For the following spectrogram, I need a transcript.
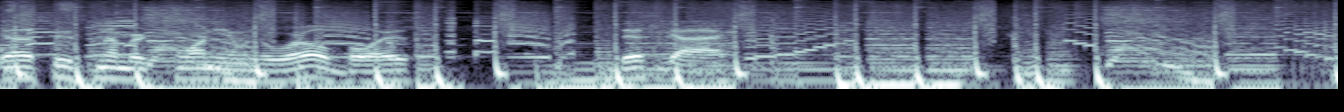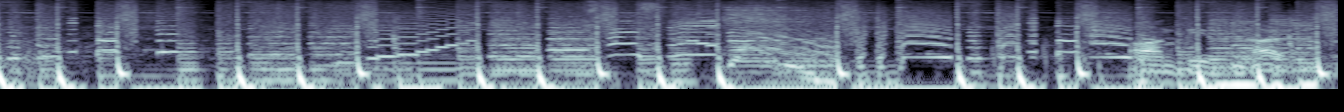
Guess who's number 20 in the world, boys? This guy. On these nuts.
